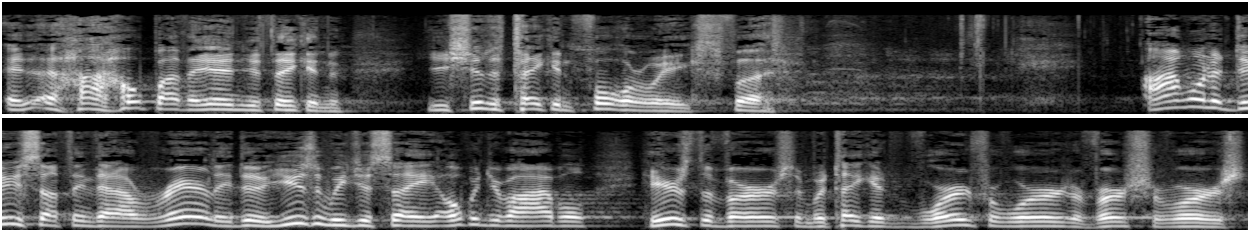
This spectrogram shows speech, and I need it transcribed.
And I hope by the end you're thinking, you should have taken four weeks, but I want to do something that I rarely do. Usually we just say, open your Bible, here's the verse, and we take it word for word or verse for verse.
